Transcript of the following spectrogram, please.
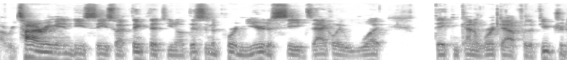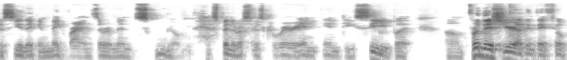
uh, retiring in DC. So I think that you know this is an important year to see exactly what they can kind of work out for the future to see if they can make Ryan Zimmerman you know, spend the rest of his career in, in DC. But um, for this year, I think they feel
